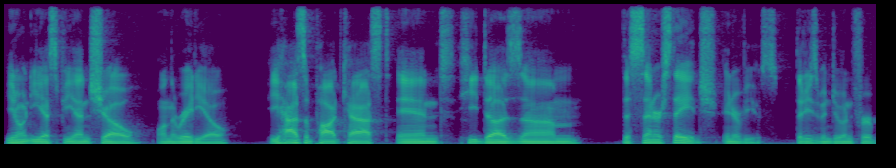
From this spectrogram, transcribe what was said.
you know an ESPN show on the radio. He has a podcast, and he does um, the center stage interviews that he's been doing for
